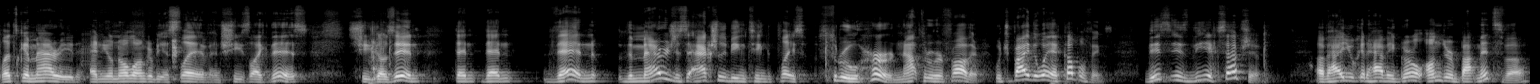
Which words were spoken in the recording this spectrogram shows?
let's get married and you'll no longer be a slave. And she's like this, she goes in, then then then the marriage is actually being taken place through her, not through her father. Which, by the way, a couple things. This is the exception of how you could have a girl under bat mitzvah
